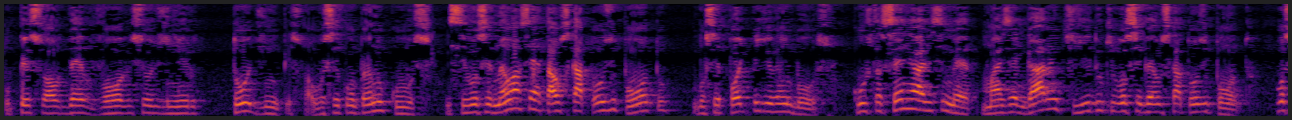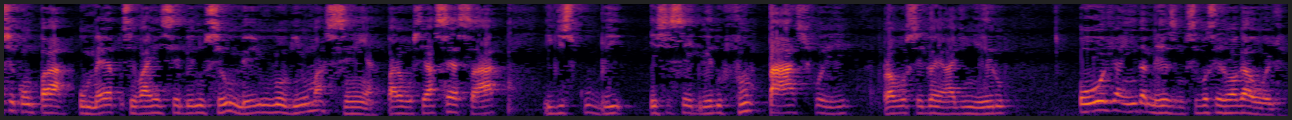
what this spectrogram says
o pessoal devolve o seu dinheiro todinho, pessoal. Você comprando o curso. E se você não acertar os 14 pontos, você pode pedir reembolso. Custa 100 reais esse método, mas é garantido que você ganha os 14 pontos você comprar o método, você vai receber no seu e-mail um login uma senha para você acessar e descobrir esse segredo fantástico aí para você ganhar dinheiro hoje ainda mesmo, se você jogar hoje.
